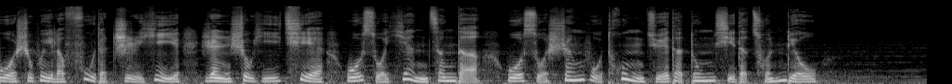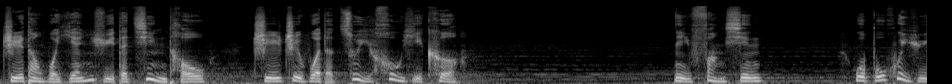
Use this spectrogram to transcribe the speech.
我是为了父的旨意，忍受一切我所厌憎的、我所深恶痛绝的东西的存留，直到我言语的尽头，直至我的最后一刻。你放心，我不会与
